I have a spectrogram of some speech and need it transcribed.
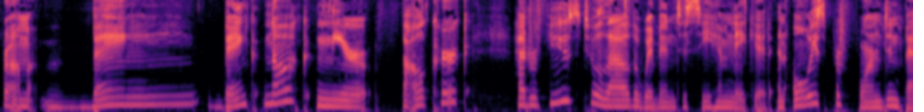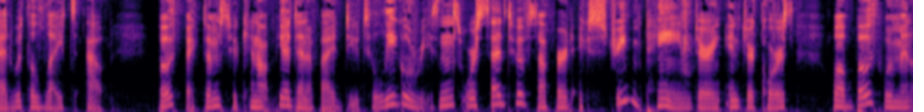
from Bang Banknock near Falkirk had refused to allow the women to see him naked and always performed in bed with the lights out. Both victims, who cannot be identified due to legal reasons, were said to have suffered extreme pain during intercourse, while both women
